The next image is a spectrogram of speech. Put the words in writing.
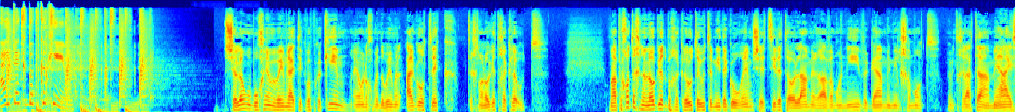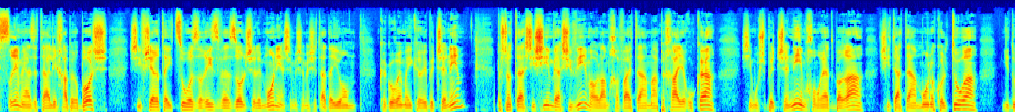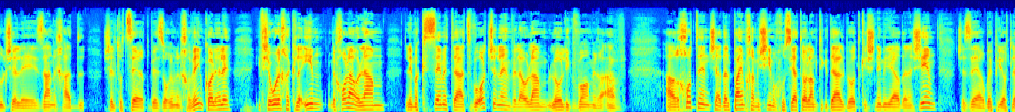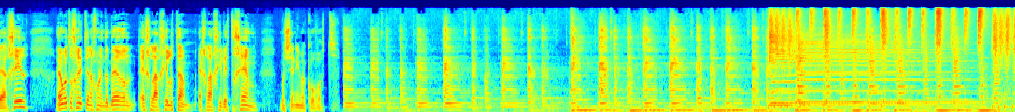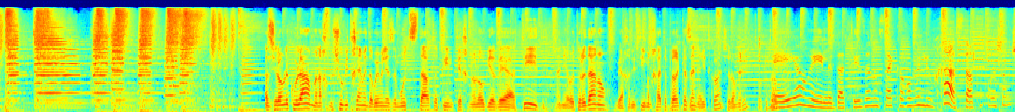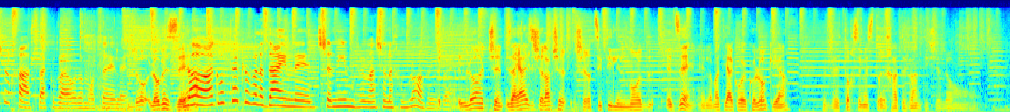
הייטק בפקקים. שלום וברוכים הבאים להייטק בפקקים, היום אנחנו מדברים על אגרוטק, טכנולוגיית חקלאות. מהפכות טכנולוגיות בחקלאות היו תמיד הגורם שהציל את העולם מרעב המוני וגם ממלחמות. ומתחילת המאה ה-20 היה זה תהליך אבר בוש, שאפשר את הייצור הזריז והזול של אמוניה, שמשמשת עד היום כגורם העיקרי בדשנים. בשנות ה-60 וה-70 העולם חווה את המהפכה הירוקה, שימוש בדשנים, חומרי הדברה, שיטת המונוקולטורה, גידול של אה, זן אחד של תוצרת באזורים נרחבים, כל אלה אפשרו לחקלאים בכל העולם למקסם את התבואות שלהם ולעולם לא לגבוה מרעב. ההערכות הן שעד 2050 אוכלוסיית העולם תגדל בעוד כשני מיליארד אנשים, שזה הרבה פיות להאכיל. היום בתוכנית אנחנו נדבר על איך להאכיל אותם, איך להאכיל אתכם בשנים הקרובות. אז שלום לכולם, אנחנו שוב איתכם מדברים על יזמות סטארט-אפים, טכנולוגיה והעתיד. אני אורי טולדנו, ביחד איתי מנחה את הפרק הזה, נרית כהן, שלום נרית, בוקר טוב. היי אורי, לדעתי זה נושא קרוב ללבך, הסטארט-אפ הראשון שלך עסק בעולמות האלה. לא, לא בזה. לא, אגרוטק, אבל עדיין אה, דשנים ומה שאנחנו לא אוהבים בהם. לא זה היה איזה שלב ש, שרציתי ללמוד את זה. למדתי אגרו-אקולוגיה, ותוך סמסטר אחד הבנתי שלא...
